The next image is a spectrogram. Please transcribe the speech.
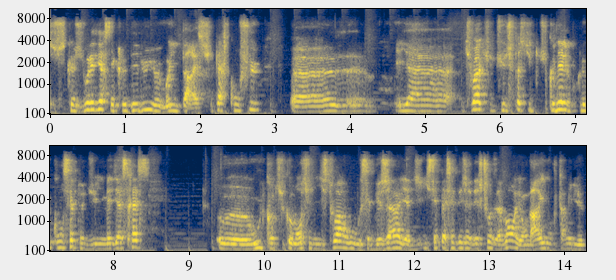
Ce que je voulais dire, c'est que le début, moi, il paraît super confus. Il y a, tu vois, tu, tu, je sais pas si tu, connais le, concept du media stress euh, ou quand tu commences une histoire où c'est déjà, il, s'est passé déjà des choses avant et on arrive au plein milieu.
